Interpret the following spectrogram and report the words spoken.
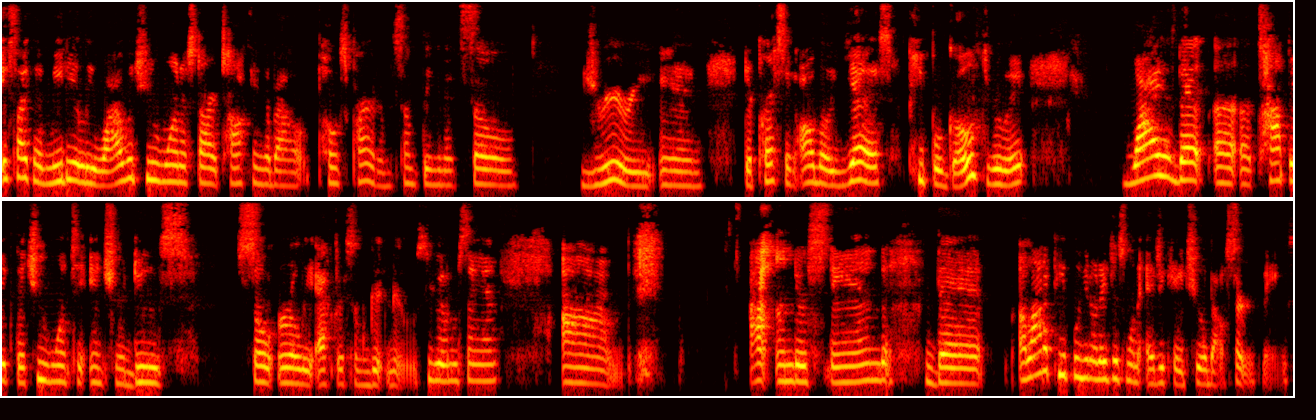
it's like immediately, why would you want to start talking about postpartum, something that's so dreary and depressing. Although, yes, people go through it. Why is that a, a topic that you want to introduce so early after some good news. You know what I'm saying? Um, I understand that a lot of people, you know, they just want to educate you about certain things.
